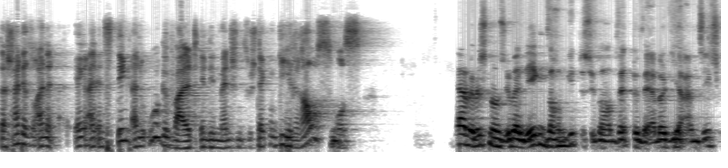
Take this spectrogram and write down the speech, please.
da scheint ja so eine, ein Instinkt, eine Urgewalt in den Menschen zu stecken, die raus muss. Ja, wir müssen uns überlegen, warum gibt es überhaupt Wettbewerbe, die an sich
